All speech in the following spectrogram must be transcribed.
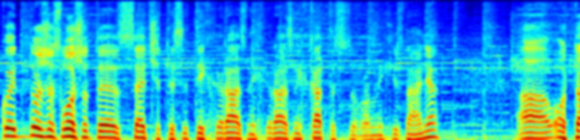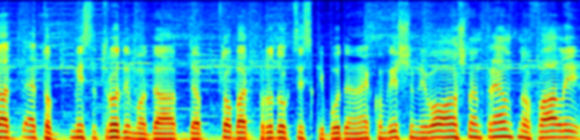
koji duže slušate, sećate se tih raznih, raznih katastrofalnih izdanja. A od tad, eto, mi se trudimo da, da to bar produkcijski bude na nekom višem nivou. Ono što nam trenutno fali,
